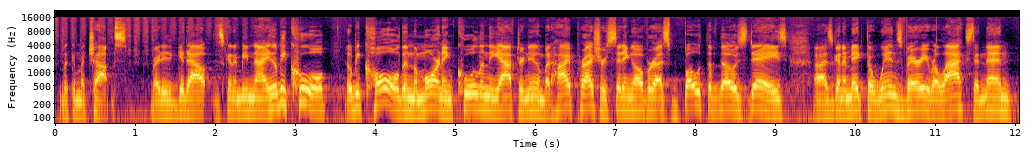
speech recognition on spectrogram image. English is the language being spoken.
look at my chops ready to get out. It's going to be nice. It'll be cool. It'll be cold in the morning, cool in the afternoon, but high pressure sitting over us both of those days uh, is going to make the winds very relaxed. And then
